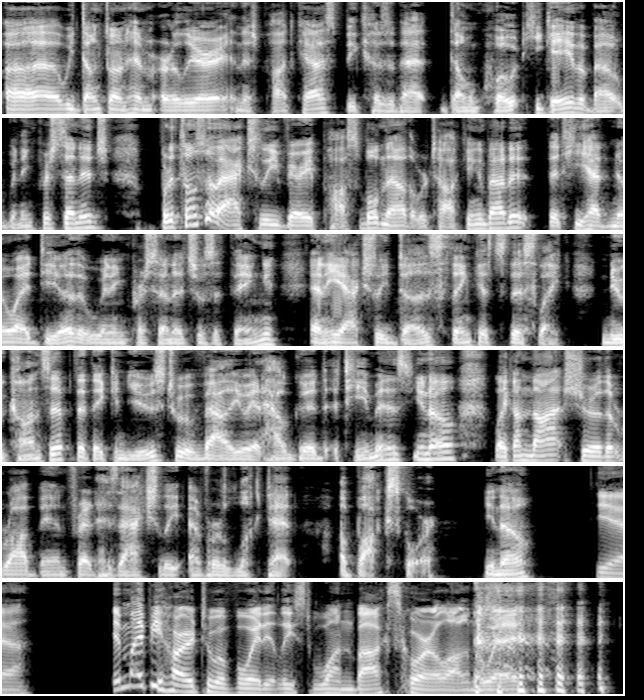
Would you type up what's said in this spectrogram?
uh, we dunked on him earlier in this podcast because of that dumb quote he gave about winning percentage. But it's also actually very possible now that we're talking about it that he had no idea that winning percentage was a thing. And he actually does think it's this like new concept that they can use to evaluate how good a team is, you know? Like I'm not sure that Rob Manfred has actually ever looked at a box score, you know? Yeah. It might be hard to avoid at least one box score along the way.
